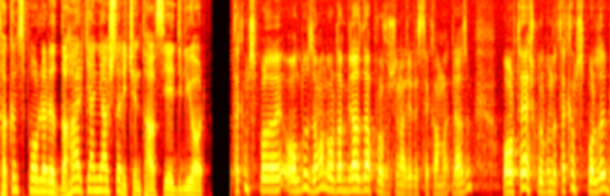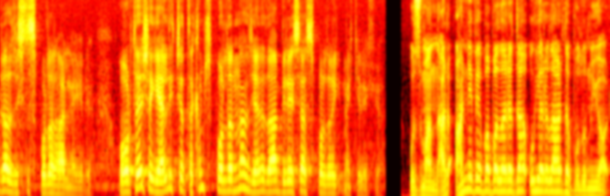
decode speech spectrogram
Takım sporları daha erken yaşlar için tavsiye ediliyor. Takım sporları olduğu zaman oradan biraz daha profesyonelce destek almak lazım. Orta yaş grubunda takım sporları biraz riskli sporlar haline geliyor. Orta yaşa geldikçe takım sporlarından ziyade daha bireysel sporlara gitmek gerekiyor. Uzmanlar anne ve babalara da uyarılarda bulunuyor.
